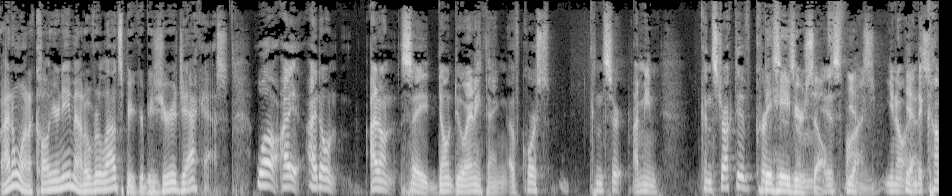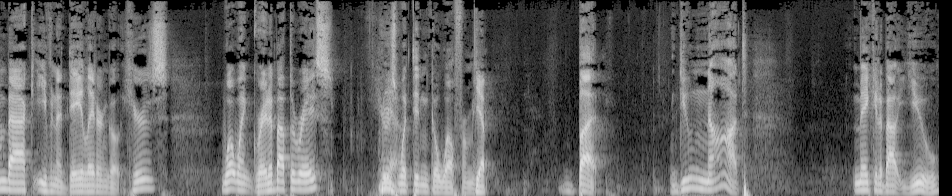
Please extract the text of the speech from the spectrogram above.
I don't want to call your name out over a loudspeaker because you're a jackass. Well, I, I don't I don't say don't do anything. Of course, conser- I mean constructive criticism yourself. is fine. Yes. You know, and to come back even a day later and go, here's what went great about the race. Here's Yeah. what didn't go well for me. Yep. But do not make it about you.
